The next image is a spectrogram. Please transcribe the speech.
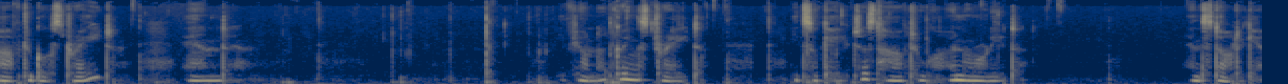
have to go straight and if you're not going straight, it's okay, you just have to unroll it and start again.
